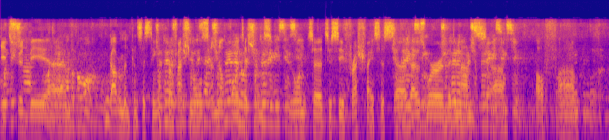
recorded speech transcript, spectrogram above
it should be a government consisting of professionals and not politicians. We want uh, to see fresh faces. Uh, those were the demands uh, of. Um,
